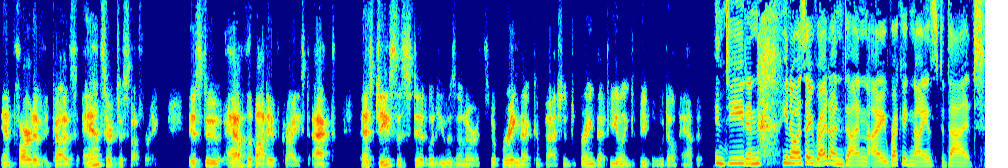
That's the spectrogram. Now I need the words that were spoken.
And part of God's answer to suffering is to have the body of Christ act as Jesus did when he was on earth, to bring that compassion, to bring that healing to people who don't have it. Indeed. And, you know, as I read Undone, I recognized that,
